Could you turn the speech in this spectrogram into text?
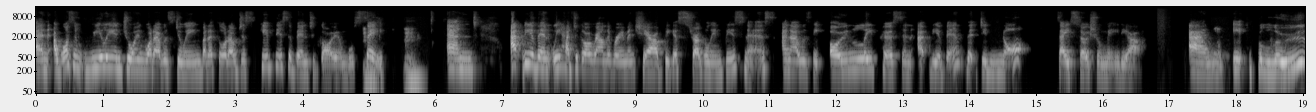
and I wasn't really enjoying what I was doing. But I thought I'll just give this event a go, and we'll see. Mm. And at the event, we had to go around the room and share our biggest struggle in business. And I was the only person at the event that did not say social media. And it blew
